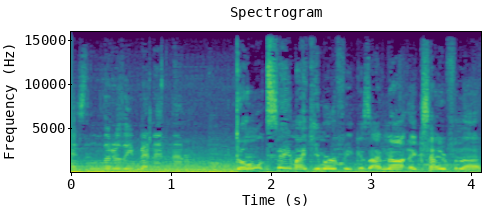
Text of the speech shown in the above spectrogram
has literally been in them. don't say Mikey Murphy, because I'm not excited for that.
